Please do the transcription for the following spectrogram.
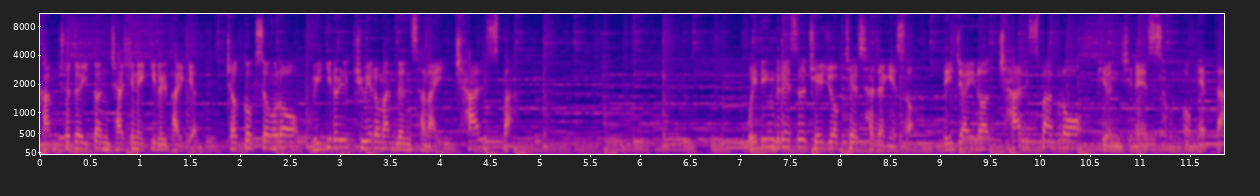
감춰져 있던 자신의 길을 발견, 적극성으로 위기를 기회로 만든 사나이 찰스 박. 웨딩드레스 제조업체 사장에서 디자이너 찰스 박으로 변신에 성공했다.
